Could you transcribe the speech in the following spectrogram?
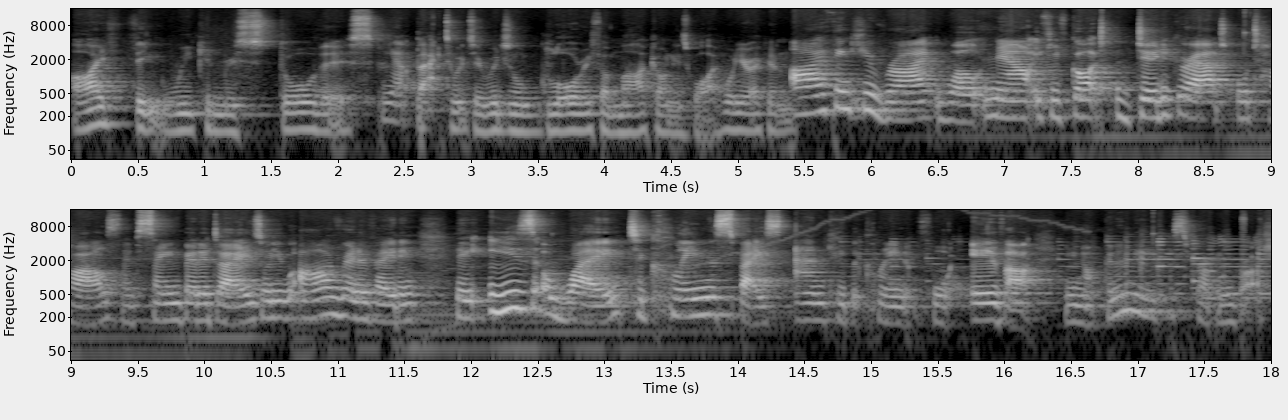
I think we can restore this Yep. back to its original glory for Marco and his wife. What do you reckon? I think you're right. Well, now if you've got dirty grout or tiles, they've seen better days, or you are renovating, there is a way to clean the space and keep it clean forever. You're not going to need a scrubbing brush.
